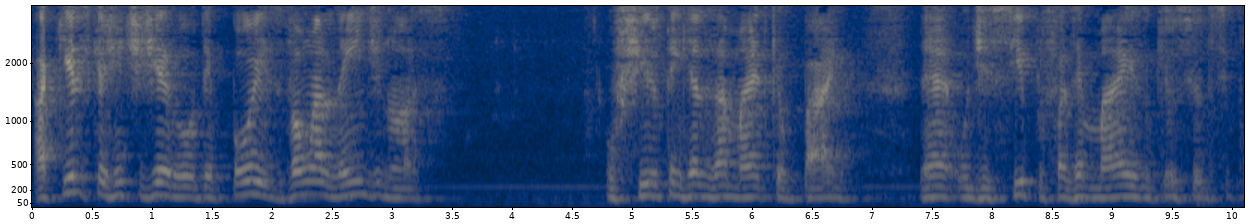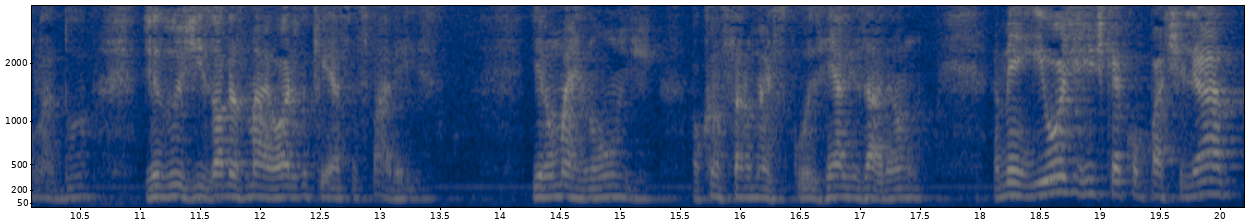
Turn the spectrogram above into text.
Aqueles que a gente gerou depois vão além de nós. O filho tem que realizar mais do que o pai né, o discípulo fazer mais do que o seu discipulador. Jesus diz: obras maiores do que essas fareis. Irão mais longe, alcançarão mais coisas, realizarão. Amém? E hoje a gente quer compartilhar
